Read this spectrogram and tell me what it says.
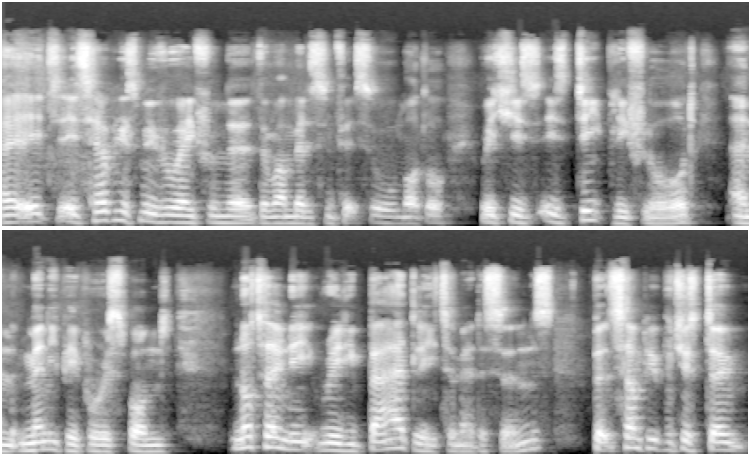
Uh, it's it's helping us move away from the, the one medicine fits all model, which is is deeply flawed, and many people respond not only really badly to medicines, but some people just don't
